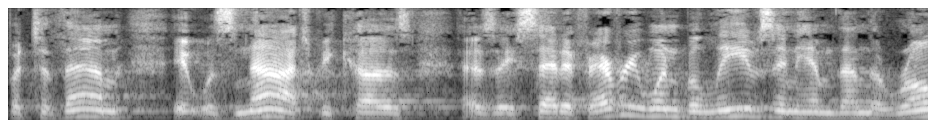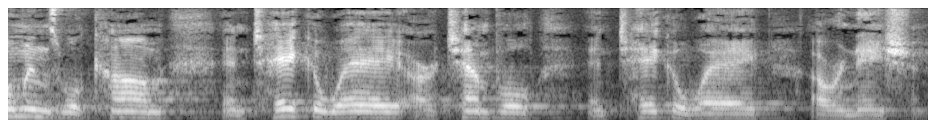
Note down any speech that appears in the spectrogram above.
But to them, it was not, because, as they said, if everyone believes in him, then the Romans will come and take away our temple and take away our nation.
